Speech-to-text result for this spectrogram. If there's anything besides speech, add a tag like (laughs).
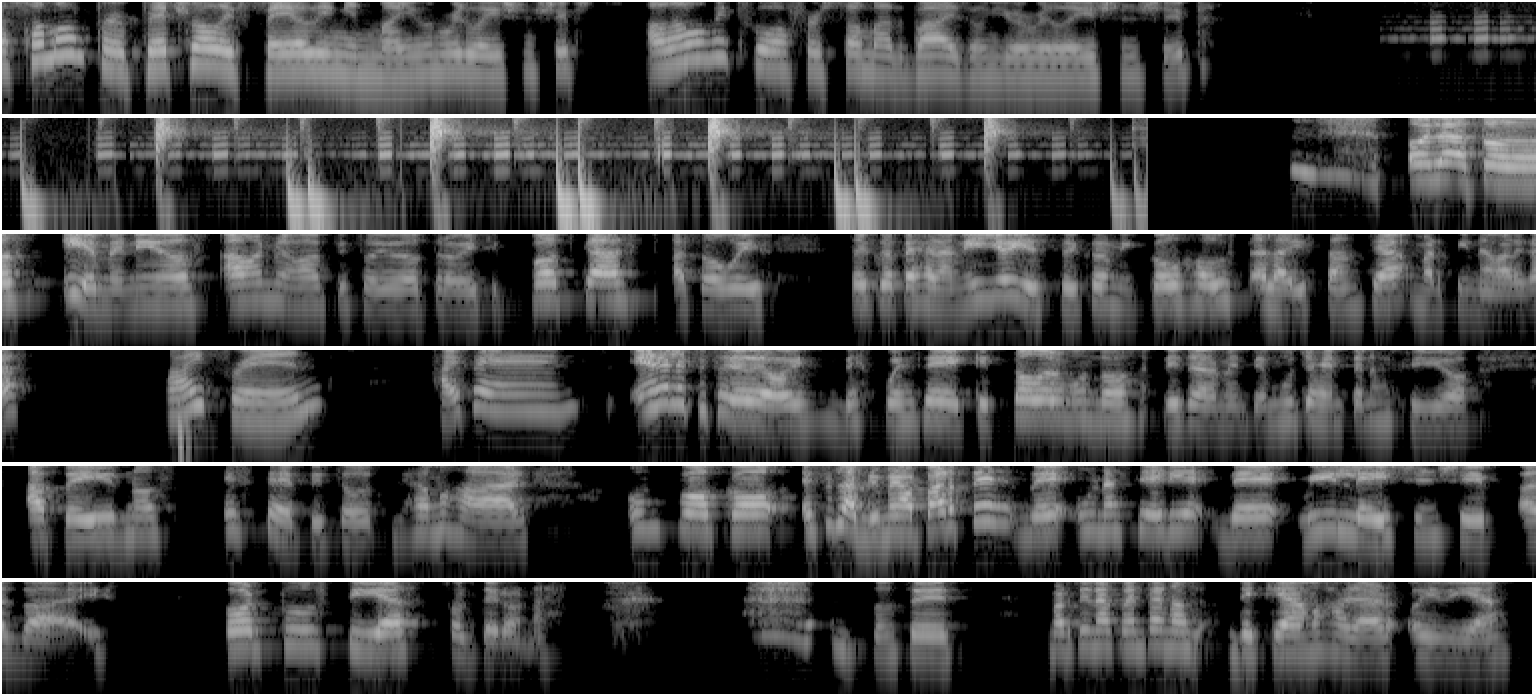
As someone perpetually failing in my own relationships, allow me to offer some advice on your relationship. Hola a todos y bienvenidos a un nuevo episodio de otro Basic Podcast. As always, soy Cote Jaramillo y estoy con mi co-host a la distancia, Martina Vargas. Hi, friends. Hi, friends. En el episodio de hoy, después de que todo el mundo, literalmente, mucha gente nos escribió a pedirnos este episodio, dejamos a dar un poco, esta es la primera parte de una serie de Relationship Advice por tus tías solteronas. (laughs) Entonces, Martina, cuéntanos de qué vamos a hablar hoy día.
